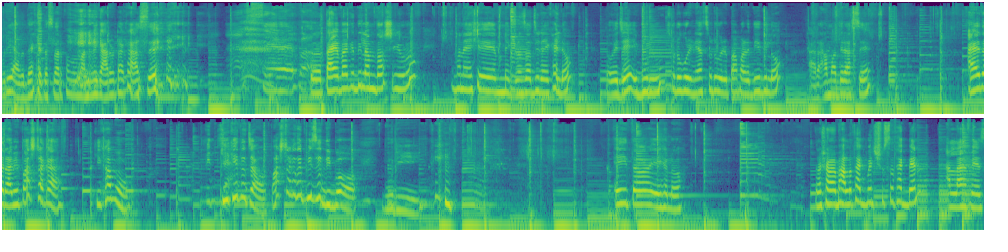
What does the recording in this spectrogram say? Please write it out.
ওরে আরও দেখাইতেছে, তার বাবা মানে বেগে আরও টাকা আছে। তো তাই বাগে দিলাম দশ ইউরো। মানে সে মেঘরঞ্জা জিরাই খাইলো। তো ওই যে এই বুড়ি, ছোট বুড়ি নিয়ে ছোট বুড়ির পাপারে দিয়ে দিল। আর আমাদের আছে আয়াদের আমি পাঁচ টাকা। কি খামো? কি খেতে চাও? পাঁচ টাকা তো পিসে দিব। বুড়ি। এই তো এই হলো। তো সবাই ভালো থাকবেন সুস্থ থাকবেন। আল্লাহ হাফেজ।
